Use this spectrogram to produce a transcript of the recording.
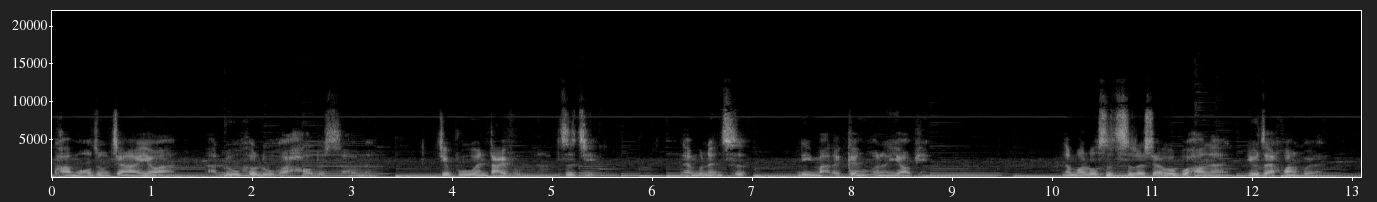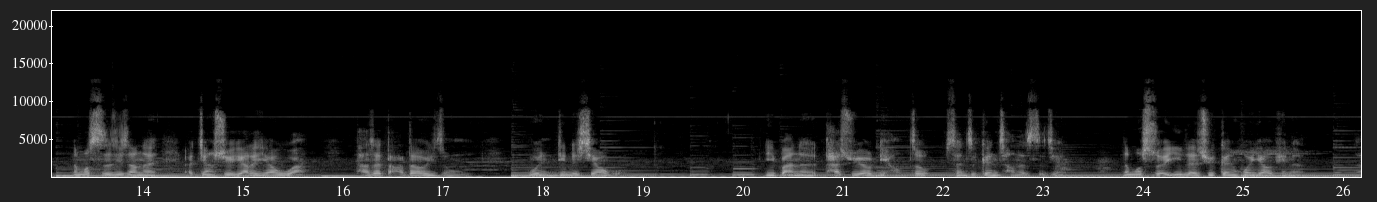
夸某种降压药啊啊如何如何好的时候呢，就不问大夫自己能不能吃，立马的更换了药品。那么若是吃的效果不好呢，又再换回来。那么实际上呢，呃，降血压的药物啊，它在达到一种稳定的效果。一般呢，它需要两周甚至更长的时间。那么随意的去更换药品呢，啊，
